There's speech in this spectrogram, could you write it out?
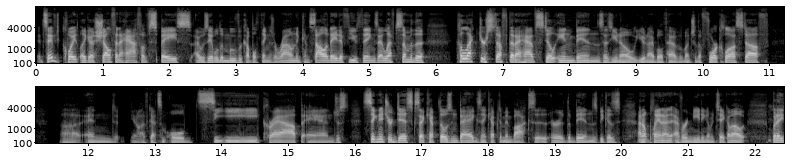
it saved quite like a shelf and a half of space. I was able to move a couple things around and consolidate a few things. I left some of the collector stuff that I have still in bins. As you know, you and I both have a bunch of the four claw stuff. Uh, and you know, I've got some old CE crap and just signature discs. I kept those in bags and I kept them in boxes or the bins because I don't plan on ever needing them to take them out. But I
